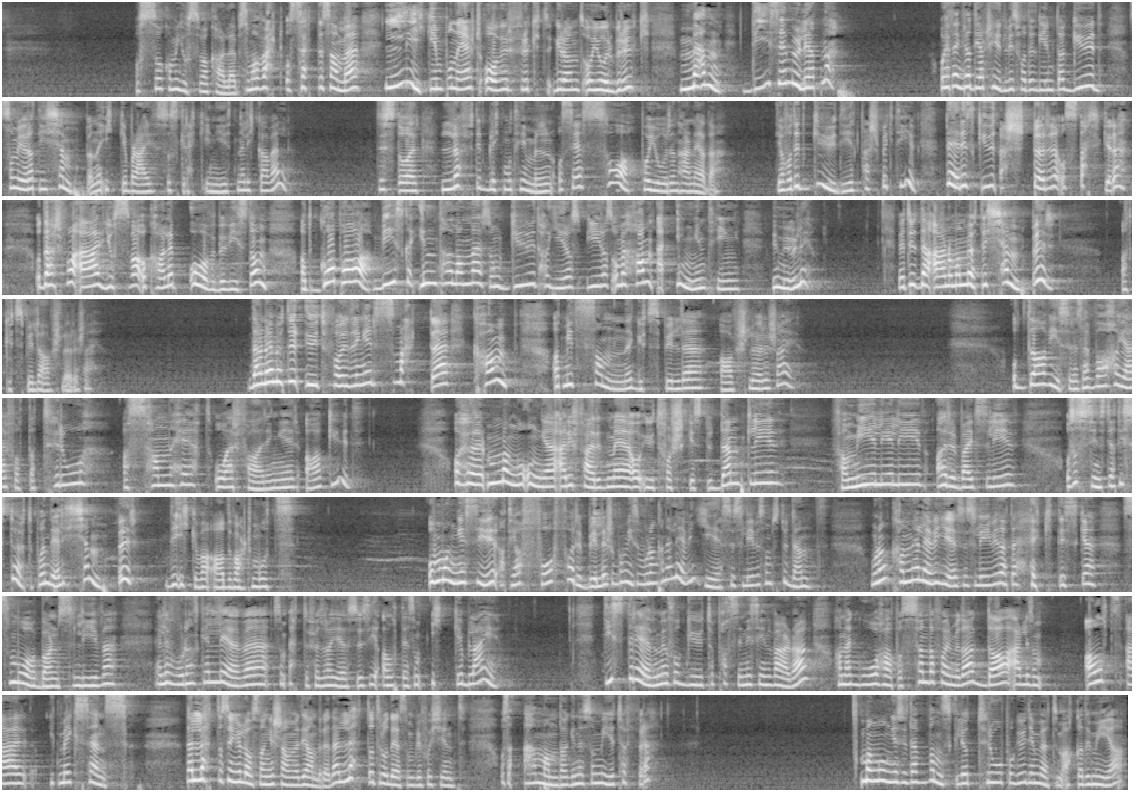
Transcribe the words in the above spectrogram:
Og så kommer Josua og Caleb, som har vært og sett det samme. Like imponert over frukt, grønt og jordbruk. Men de ser mulighetene. Og jeg tenker at De har tydeligvis fått et glimt av Gud som gjør at de kjempene ikke blei så skrekkinngytende likevel. Det står 'Løft ditt blikk mot himmelen og se så på jorden her nede'. De har fått et gudgitt perspektiv. Deres Gud er større og sterkere. Og Derfor er Josva og Caleb overbevist om at gå på! Vi skal innta landet som Gud gir oss, gir oss og med Han er ingenting umulig. Vet du, Det er når man møter kjemper, at gudsbildet avslører seg. Det er når jeg møter utfordringer, smerte, kamp, at mitt sanne gudsbilde avslører seg. Og da viser det seg hva har jeg fått av tro, av sannhet og erfaringer av Gud. Og hør, mange unge er i ferd med å utforske studentliv, familieliv, arbeidsliv. Og så syns de at de støter på en del kjemper de ikke var advart mot. Og mange sier at de har få forbilder som kan vise hvordan kan jeg leve Jesuslivet som student. Hvordan kan jeg leve Jesuslivet i dette hektiske småbarnslivet? Eller hvordan skal jeg leve som etterfølger av Jesus i alt det som ikke blei? De strever med å få Gud til å passe inn i sin hverdag. Han er god å ha på søndag formiddag. Da er det liksom Alt er It makes sense. Det er lett å synge lovsanger sammen med de andre. Det er lett å tro det som blir forkynt. Og så er mandagene så mye tøffere. Mange unge syns det er vanskelig å tro på Gud i møte med akademia,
